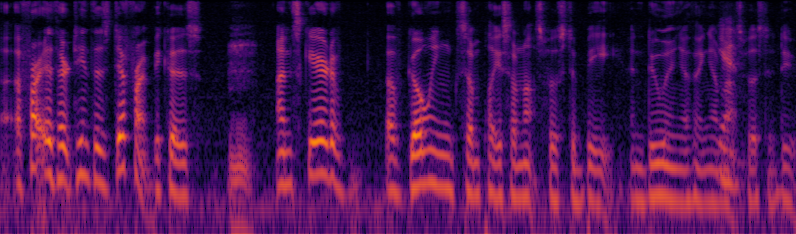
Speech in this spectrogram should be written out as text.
a Friday the Thirteenth is different because I'm scared of of going someplace I'm not supposed to be and doing a thing I'm Yeah. not supposed to do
